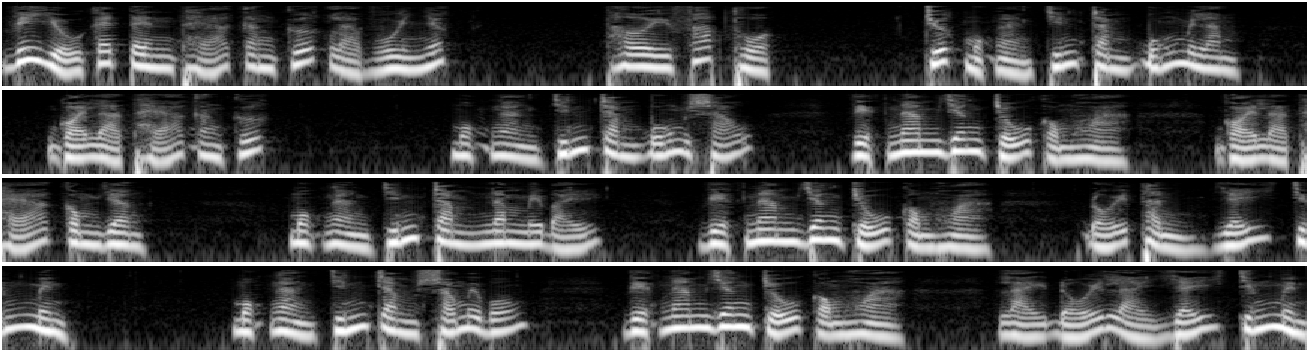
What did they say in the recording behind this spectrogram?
Ví dụ cái tên thẻ căn cước là vui nhất. Thời Pháp thuộc, trước 1945, gọi là thẻ căn cước. 1946, Việt Nam Dân Chủ Cộng Hòa, gọi là thẻ công dân. 1957, Việt Nam Dân Chủ Cộng Hòa, đổi thành giấy chứng minh. 1964, Việt Nam Dân Chủ Cộng Hòa lại đổi lại giấy chứng minh,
